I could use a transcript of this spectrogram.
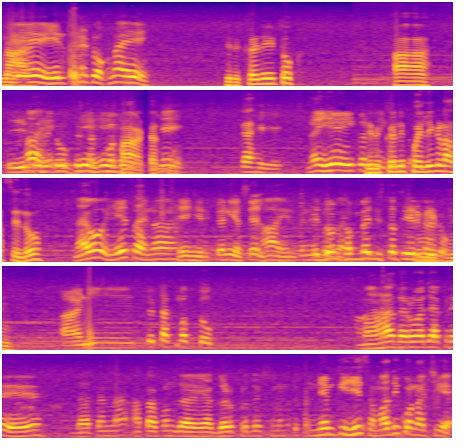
नाही. हे हिरकणी टोक ना हे हिरकणी टोक. हा. हा, हे- टोक हे- हे- हा हे- टाकू काय हे? नाही हे इकडचं- हिरकणी इकडचं. पलीकडे असेल हो. नाही हो हेच आहे ना. हे हिरकणी असेल. हा हिरकणी हे टोक दोन आहे. खंबे दिसतात ते हिरकणी टोक. हम्म. आणि ते टकमक टोक महादरवाजाकडे जाताना आता आपण ग- या गड प्रदक्षिणेमध्ये पण नेमकी ही समाधी कोणाची आहे?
